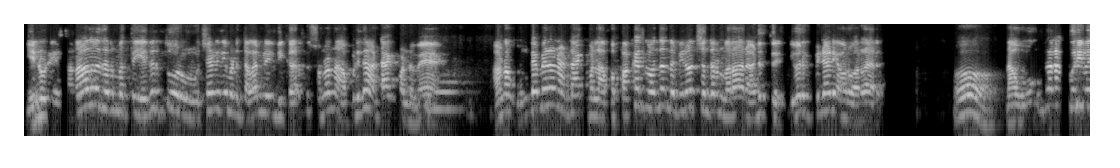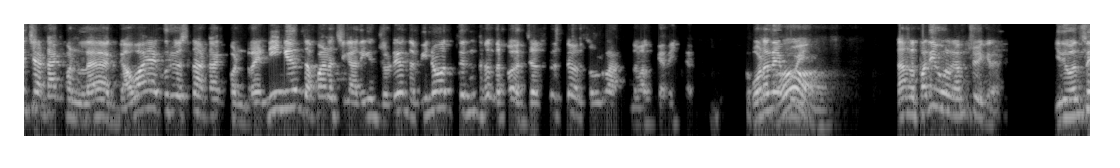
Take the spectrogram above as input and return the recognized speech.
என்னுடைய சனாதன தர்மத்தை எதிர்த்து ஒரு உச்சநீதிமன்ற தலைமை நீதி கருத்து சொன்னா நான் அப்படிதான் அட்டாக் பண்ணுவேன். ஆனா உங்க மேல நான் அட்டாக் பண்ணல. அப்ப பக்கத்துல வந்து அந்த வினோத் சந்திரன் வராரு அடுத்து. இவருக்கு பின்னாடி அவர் வர்றாரு. ஓ. நான் உங்களை குறி வச்சு அட்டாக் பண்ணல கவாய குறி வச்சு தான் அட்டாக் பண்றேன். நீங்க எதுவும் தப்பா நினைச்சுக்காதீங்கன்னு சொல்லி அந்த வினோத் அந்த ஜஸ்டிஸ் அவர் சொல்றான் அந்த வழக்கறிஞர் உடனே போய் நான் அந்த பதிவு உங்களுக்கு அனுப்பிச்சு வைக்கிறேன். இது வந்து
